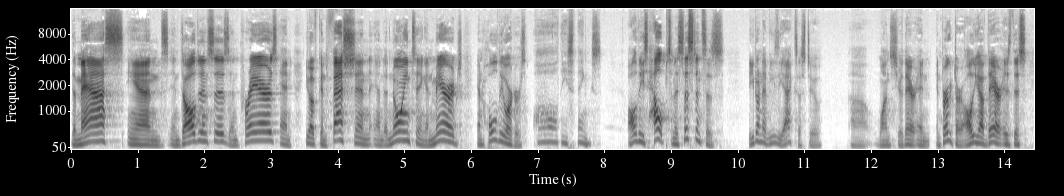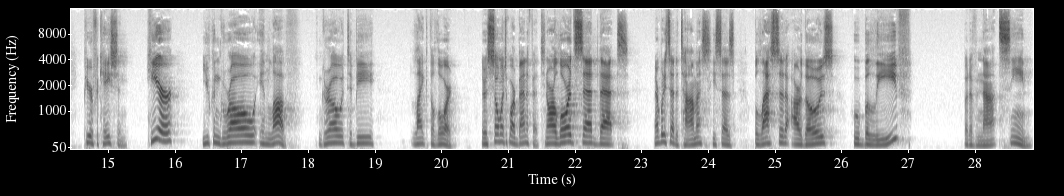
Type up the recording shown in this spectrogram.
the mass and indulgences and prayers, and you have confession and anointing and marriage and holy orders. All these things, all these helps and assistances that you don't have easy access to uh, once you're there. And in purgatory, all you have there is this purification. Here, you can grow in love, grow to be like the Lord. There's so much more benefits. You know, our Lord said that, remember he said to Thomas? He says, Blessed are those who believe but have not seen.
